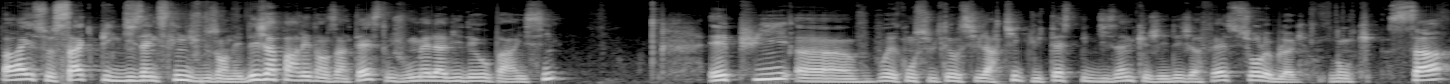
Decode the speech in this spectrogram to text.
Pareil, ce sac Peak Design Sling, je vous en ai déjà parlé dans un test. Je vous mets la vidéo par ici. Et puis, euh, vous pouvez consulter aussi l'article du test Peak Design que j'ai déjà fait sur le blog. Donc ça,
